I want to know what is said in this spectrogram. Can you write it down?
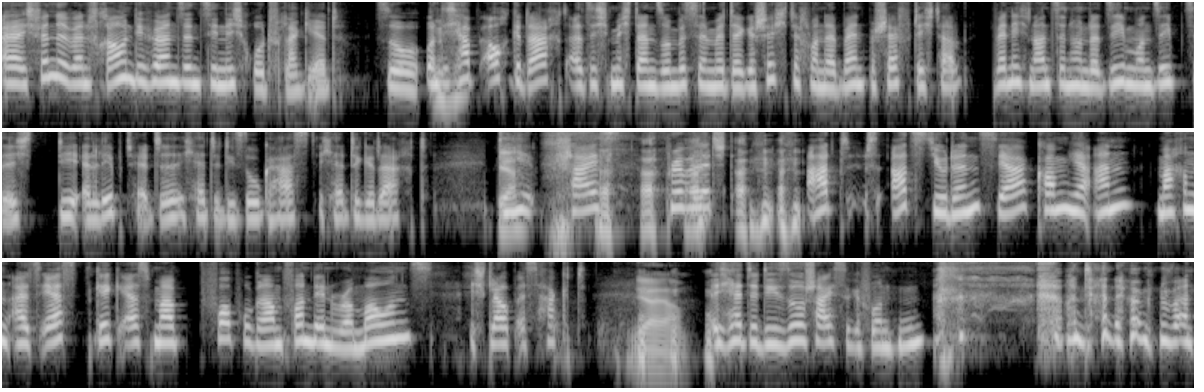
äh, ich finde, wenn Frauen die hören, sind sie nicht rot flaggiert. So, und ich Mhm. habe auch gedacht, als ich mich dann so ein bisschen mit der Geschichte von der Band beschäftigt habe, wenn ich 1977 die erlebt hätte, ich hätte die so gehasst, ich hätte gedacht, die scheiß privileged Art, Art Students, ja, kommen hier an, machen als ersten Gig erstmal Vorprogramm von den Ramones. Ich glaube, es hackt. Ja, ja. Ich hätte die so scheiße gefunden. Und dann irgendwann,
